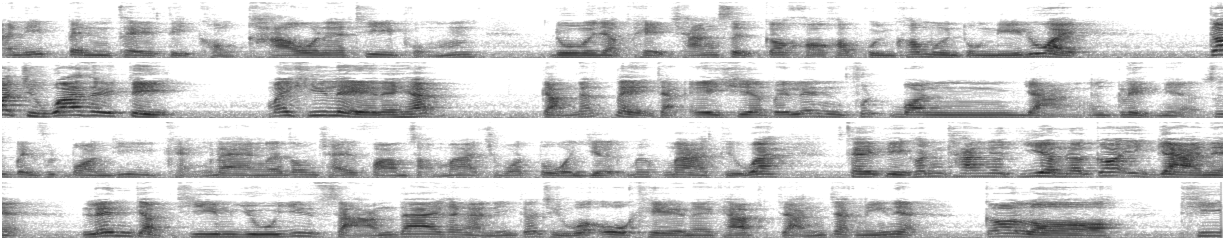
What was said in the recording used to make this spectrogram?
อันนี้เป็นสถิติของเขานะที่ผมดูมาจากเพจช้างศึกก็ขอขอบคุณข้อมูลตรงนี้ด้วย ก็ถือว่าสถิติไม่ขี้เหร่นะครับ กับนักเตะจากเอเชียไปเล่นฟุตบอลอย่างอังกฤษเนี่ย ซึ่งเป็นฟุตบอลที่แข็งแรงและต้องใช้ความสามารถเฉพาะตัวเยอะมากๆ ถือว่าสถิติค่อนข้างยอดเยี่ยมแล้วก็อีกอย่างเนี่ย เล่นกับทีม U23 ได้ขนาดนี้ก็ถือว่าโอเคนะครับหลังจากนี้เนี่ยก็รอที่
